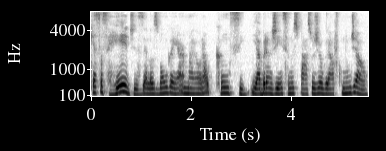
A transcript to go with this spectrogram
que essas redes elas vão ganhar maior alcance e abrangência no espaço geográfico mundial.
